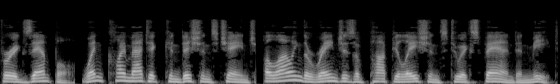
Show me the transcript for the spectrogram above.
for example, when climatic conditions change, allowing the ranges of populations to expand and meet.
